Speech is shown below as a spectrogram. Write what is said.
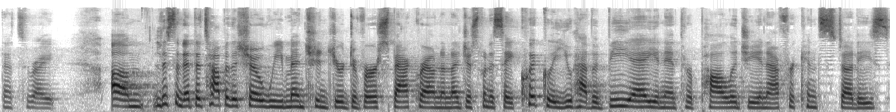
That's right. Um, listen, at the top of the show, we mentioned your diverse background, and I just want to say quickly you have a BA in anthropology and African studies,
